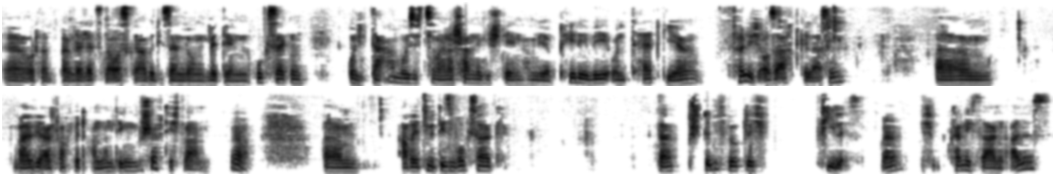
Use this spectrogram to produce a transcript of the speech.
äh, oder bei der letzten Ausgabe die Sendung mit den Rucksäcken. Und da muss ich zu meiner Schande gestehen, haben wir PDW und Tadgear völlig außer Acht gelassen, ähm, weil wir einfach mit anderen Dingen beschäftigt waren. Ja. Ähm, aber jetzt mit diesem Rucksack, da stimmt wirklich vieles. Ne? Ich kann nicht sagen alles,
